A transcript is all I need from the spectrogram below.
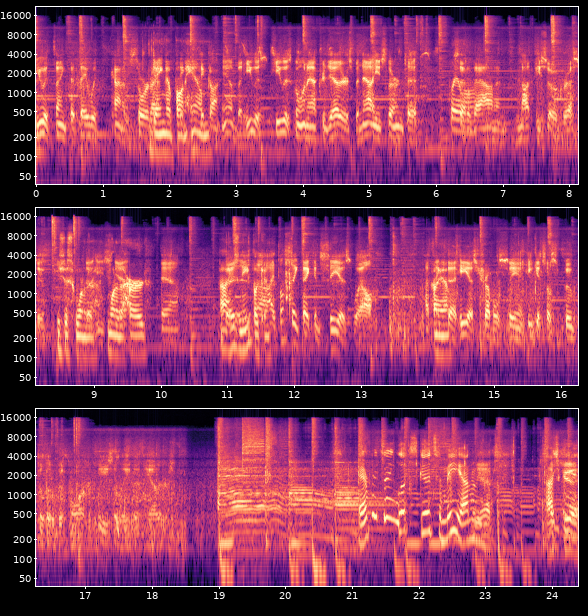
you would think that they would kind of sort of Gang up on him. pick on him, but he was he was going after the others. But now he's learned to Play settle along. down and not be so aggressive. He's just one of the he's- one of the herd. Yeah. Oh, he's But, neat uh. I don't think they can see as well. I think yeah. that he has trouble seeing. He gets spooked a little bit more easily than the others. Everything looks good to me. I don't Yes. even. That's good.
